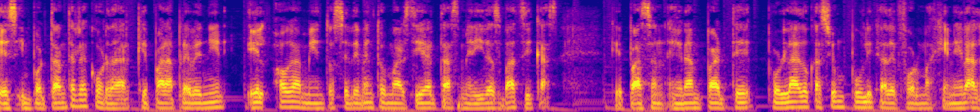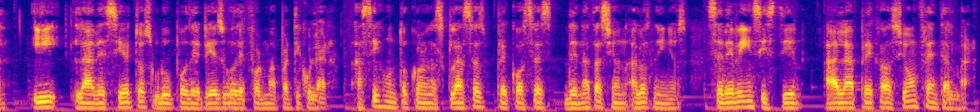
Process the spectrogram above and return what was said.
Es importante recordar que para prevenir el ahogamiento se deben tomar ciertas medidas básicas que pasan en gran parte por la educación pública de forma general y la de ciertos grupos de riesgo de forma particular. Así junto con las clases precoces de natación a los niños, se debe insistir a la precaución frente al mar,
